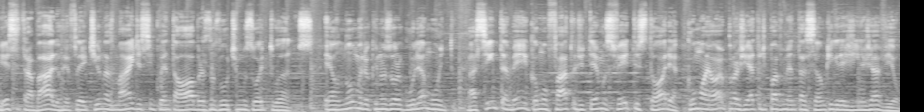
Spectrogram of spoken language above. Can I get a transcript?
Esse trabalho refletiu nas mais de 50 obras nos últimos oito anos. É um número que nos orgulha muito, assim também como o fato de termos feito história com o maior projeto de pavimentação que Igrejinha já viu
